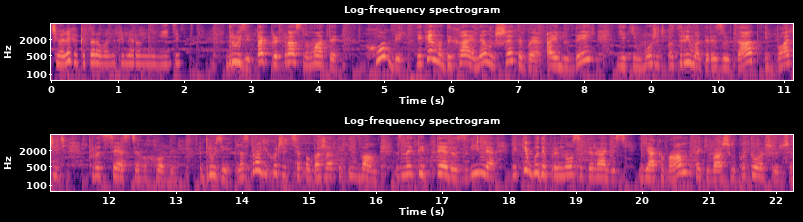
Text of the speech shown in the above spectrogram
человека, которого, например, он не видит. Друзі, так прекрасно мати хобі, яке надихає не лише тебе, а й людей, які можуть отримати результат і бачать процес цього хобі. Друзі, насправді хочеться побажати і вам знайти те дозвілля, яке буде приносити радість як вам, так і вашим оточуючим.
